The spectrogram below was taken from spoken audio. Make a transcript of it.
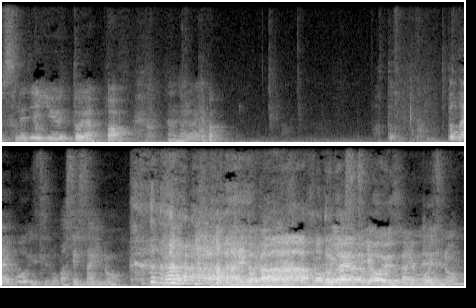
それで言うとやっぱなんだろうやっぱホットガイボーイズの早稲祭の。あれとかホットガイボーイズの。うん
